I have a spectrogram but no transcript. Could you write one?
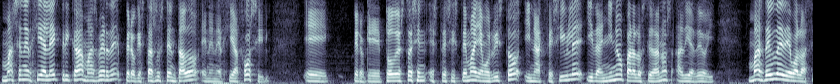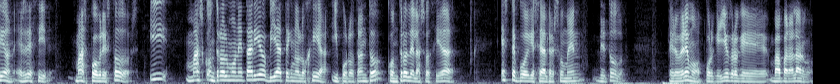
más energía eléctrica, más verde, pero que está sustentado en energía fósil. Eh, pero que todo esto es este sistema, ya hemos visto, inaccesible y dañino para los ciudadanos a día de hoy. Más deuda y devaluación, es decir, más pobres todos. Y más control monetario vía tecnología y por lo tanto control de la sociedad. Este puede que sea el resumen de todo. Pero veremos, porque yo creo que va para largo.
